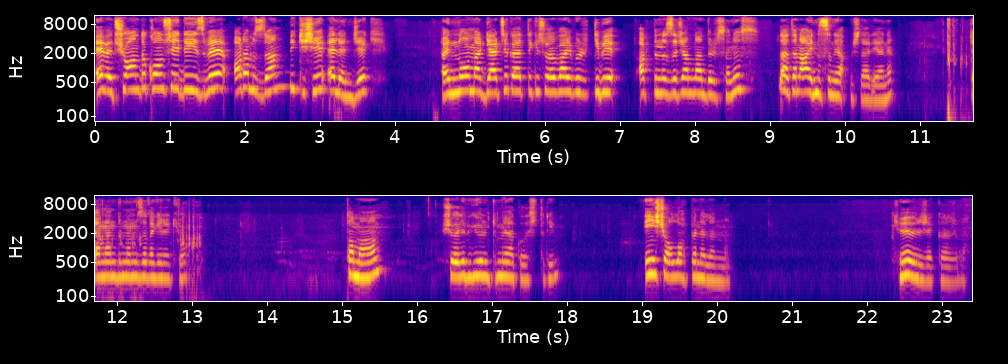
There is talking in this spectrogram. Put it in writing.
Evet şu anda konseydeyiz ve aramızdan bir kişi elenecek. Hani normal gerçek hayattaki Survivor gibi aklınızda canlandırırsanız zaten aynısını yapmışlar yani. Canlandırmamıza da gerek yok. Tamam. Şöyle bir görüntüme yaklaştırayım. İnşallah ben elenmem. Kime verecek acaba?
